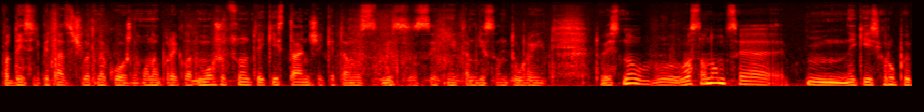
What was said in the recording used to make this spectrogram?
По 10-15 чоловік на кожному, наприклад, можуть сунути якісь танчики там з, з, з їхньої там десантури. Тобто, ну, в основному це м, якісь групи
